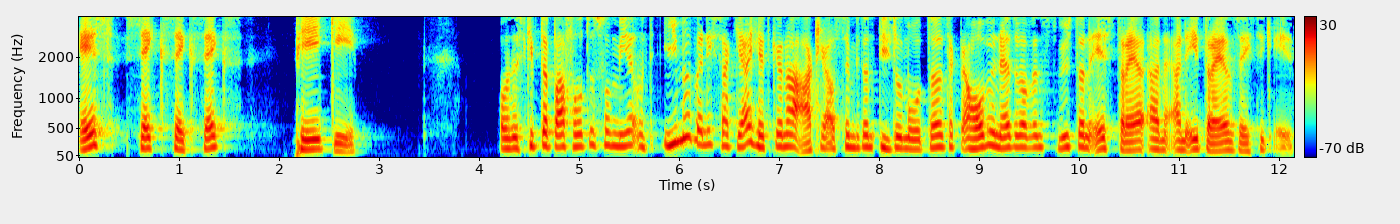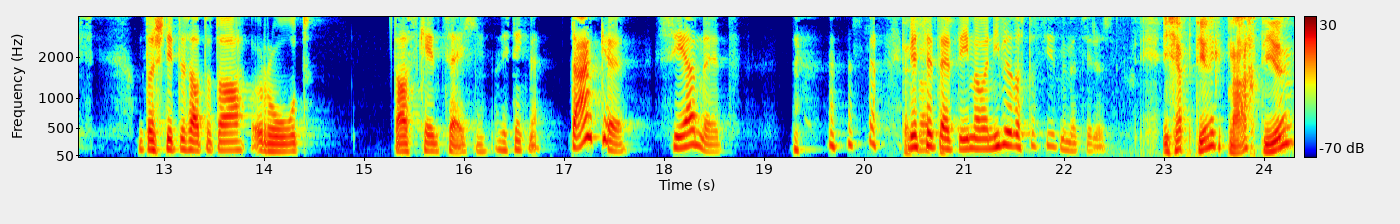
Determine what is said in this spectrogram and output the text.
S666PG. Und es gibt ein paar Fotos von mir und immer wenn ich sage, ja, ich hätte gerne eine A-Klasse mit einem Dieselmotor, sagt er, habe ich nicht, aber wenn du willst, dann S3, ein, ein E63S. Und dann steht das Auto da, rot. Das Kennzeichen. Und ich denke mir, danke, sehr nett. Das Mir ist ja Thema, aber nie wieder was passiert mit Mercedes. Ich habe direkt nach dir,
